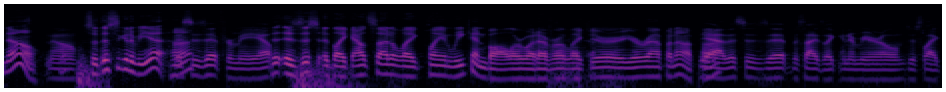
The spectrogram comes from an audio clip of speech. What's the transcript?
No. No. So this is going to be it, huh? This is it for me. Yep. Th- Is this uh, like outside of like playing weekend ball or whatever? Like you're you're wrapping up? huh? Yeah, this is it. Besides like intramural, just like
